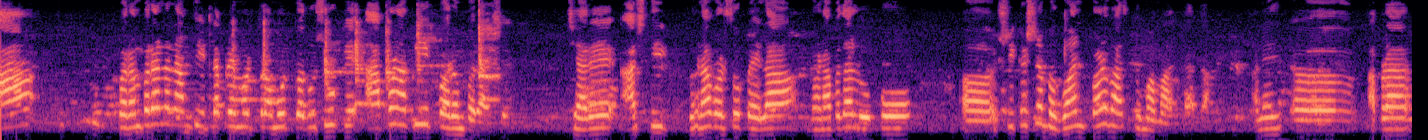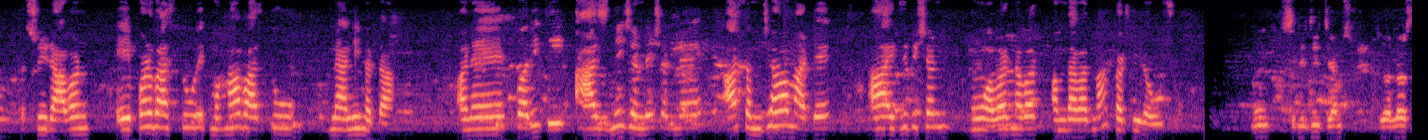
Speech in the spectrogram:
આ પરંપરાના નામથી એટલા પ્રમોટ પ્રમોટ કરું છું કે આ પણ આપણી એક પરંપરા છે. જ્યારે આજથી ઘણા વર્ષો પહેલાં ઘણા બધા લોકો શ્રી કૃષ્ણ ભગવાન પણ વાસ્તુમાં માનતા હતા. અને આપણા શ્રી રાવણ એ પણ વાસ્તુ, એક મહાવાસ્તુ જ્ઞાની હતા. અને ફરીથી આજની જનરેશનને આ સમજાવવા માટે આ એક્ઝિબિશન હું અવારનવાર અમદાવાદમાં કરતી રહું છું. હું શ્રીજી જેમ્સ જ્વેલર્સ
